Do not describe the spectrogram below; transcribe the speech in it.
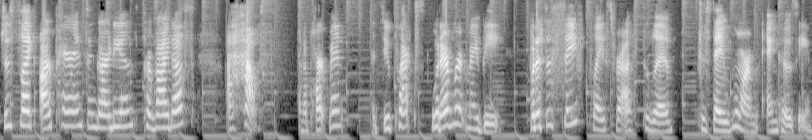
just like our parents and guardians provide us a house, an apartment, a duplex, whatever it may be, but it's a safe place for us to live to stay warm and cozy.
